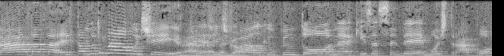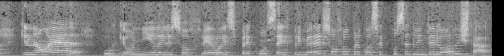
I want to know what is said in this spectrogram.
Tá, tá, tá. Ele tá muito branco, tia. É, Aí a gente legal. fala que o pintor, né, quis acender, mostrar a cor, que não era. Porque o Nilo, ele sofreu esse preconceito. Primeiro, ele sofreu o preconceito por ser do interior do estado.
